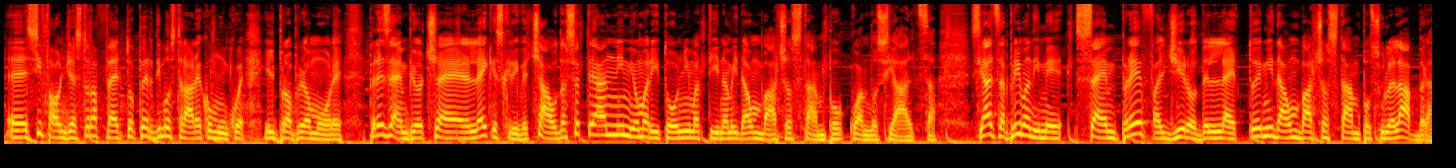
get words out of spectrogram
eh, si fa un gesto d'affetto per dimostrare comunque il proprio amore. Per esempio, c'è lei che scrive: Ciao, da sette anni mio marito ogni mattina mi dà un bacio a stampo quando si alza. Si alza prima di me sempre, fa il giro del letto e mi dà un bacio a stampo sulle labbra.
